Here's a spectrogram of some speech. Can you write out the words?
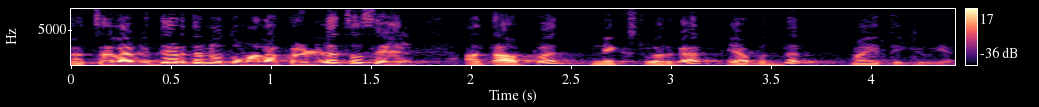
तर चला विद्यार्थ्यांना तुम्हाला कळलंच असेल. आता आपण नेक्स्ट वर्गात याबद्दल माहिती घेऊया.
